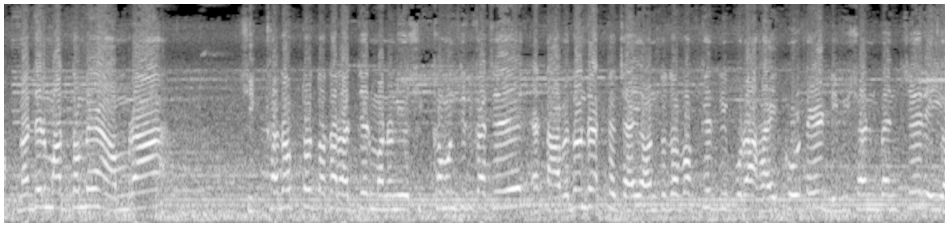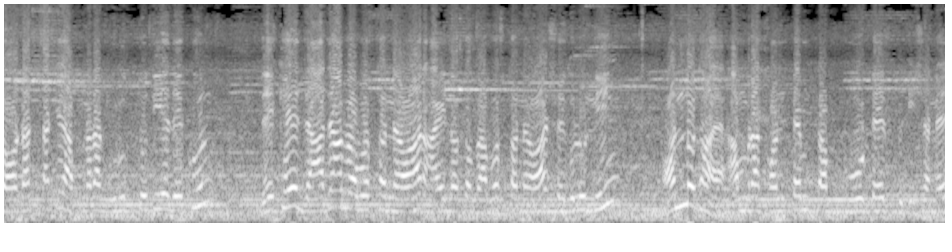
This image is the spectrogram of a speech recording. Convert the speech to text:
আপনাদের মাধ্যমে আমরা শিক্ষা দপ্তর তথা রাজ্যের মাননীয় শিক্ষামন্ত্রীর কাছে একটা আবেদন রাখতে চাই। অন্ততপক্ষে ত্রিপুরা হাইকোর্টের ডিভিশন বেঞ্চের এই অর্ডারটাকে আপনারা গুরুত্ব দিয়ে দেখুন। দেখে যা যা ব্যবস্থা নেওয়ার, আইনত ব্যবস্থা নেওয়ার, সেগুলো নিন। অন্যথায় আমরা কন্টেম্পট অফ কোর্টের পিটিশনে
